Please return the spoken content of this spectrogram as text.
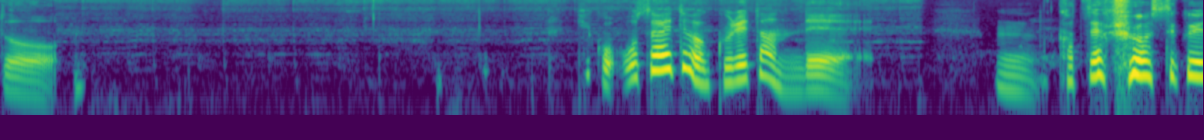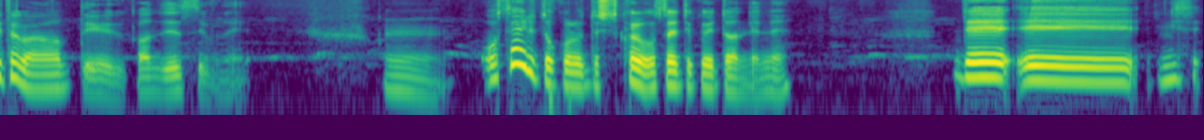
と、結構抑えてはくれたんで、うん、活躍はしてくれたかなっていう感じですよね。うん。抑えるところでしっかり抑えてくれたんでね。で、えー、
